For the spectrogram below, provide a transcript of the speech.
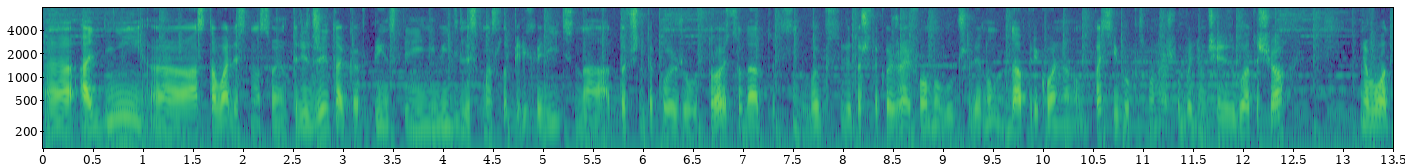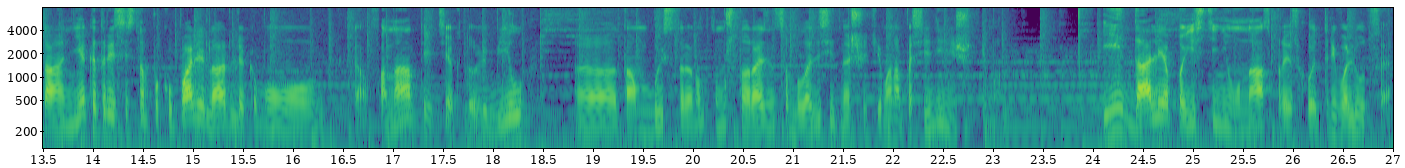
э, одни э, оставались на своем 3G, так как в принципе они не видели смысла переходить на точно такое же устройство, да, то есть выпустили точно такой же iPhone, улучшили, ну да, прикольно, ну спасибо, посмотрим, что будем через год еще. Вот, а некоторые, естественно, покупали, да, для кому там, фанаты, те, кто любил э, там быстро, ну, потому что разница была действительно ощутима, она по сей день ощутима. И далее, поистине, у нас происходит революция.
